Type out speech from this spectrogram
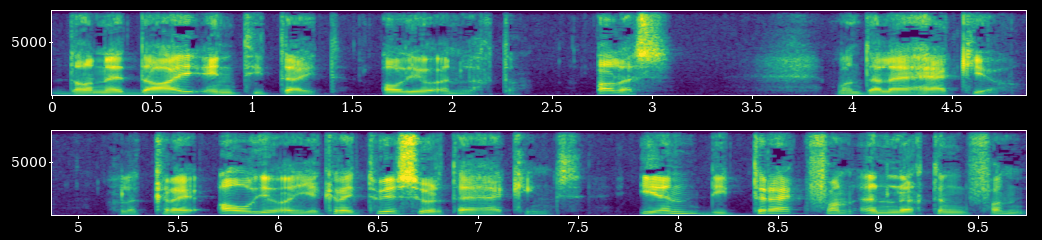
Dan het daai entiteit al jou inligting. Alles. want hulle hack jou. Hulle kry al jou en jy kry twee soorte hackings. Een, die trek van inligting van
